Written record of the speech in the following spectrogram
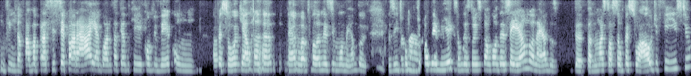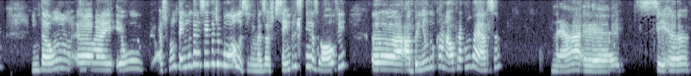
enfim, já estava para se separar e agora está tendo que conviver com a pessoa que ela, né, agora estou falando nesse momento, assim, tipo, de pandemia, que são questões que estão acontecendo, né, está numa situação pessoal difícil, então, uh, eu acho que não tem muita receita de bolo, assim, mas acho que sempre se resolve uh, abrindo o canal para conversa, né, é, se, uh,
